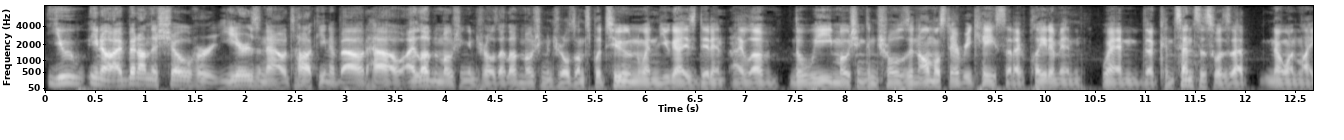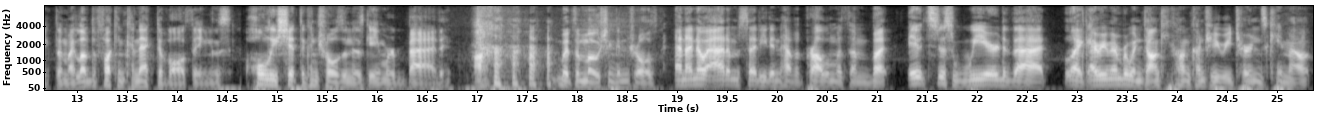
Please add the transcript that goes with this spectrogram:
you you know i've been on the show for years now talking about how i love the motion controls. I love motion controls on splatoon when you guys didn't. I love the wii motion controls in almost every case that i've played them in when the consensus was that no one liked them i love the fucking Kinect of all things. Holy shit the controls in this game were bad uh, with the motion controls. And i know adam said he didn't have a problem with them but it's just weird that like i remember when donkey kong country returns came out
